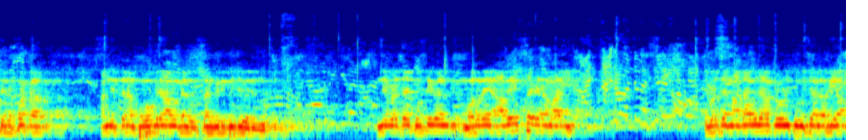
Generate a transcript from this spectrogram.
ചെറുപ്പക്കാർ അന്ന് ഇത്തരം പ്രോഗ്രാമുകൾ സംഘടിപ്പിച്ചു വരുന്നു. ഇന്നിവിടുത്തെ കുട്ടികൾ വളരെ ആവേശകരമായി ഇവിടുത്തെ മാതാപിതാക്കളോട് ചോദിച്ചാൽ അറിയാം.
